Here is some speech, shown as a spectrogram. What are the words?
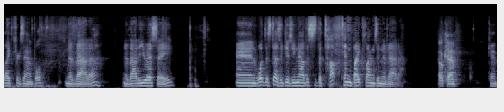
like for example, Nevada, Nevada, USA. And what this does, it gives you now, this is the top 10 bike climbs in Nevada. Okay. Okay.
